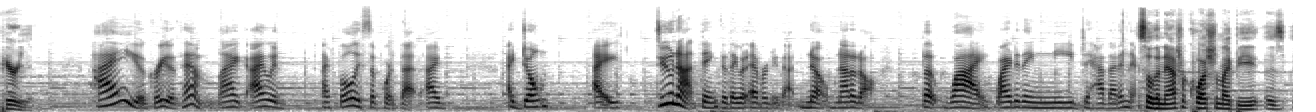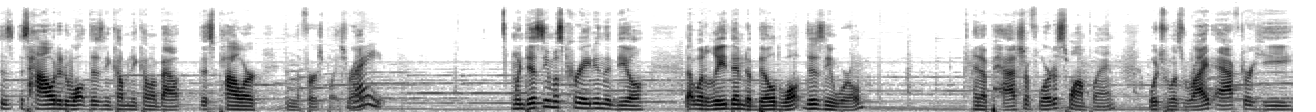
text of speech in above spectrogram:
Period. I agree with him. Like I would, I fully support that. I, I don't, I do not think that they would ever do that. No, not at all. But why? Why do they need to have that in there? So the natural question might be: is, is, is how did Walt Disney Company come about this power in the first place? Right. right. when Disney was creating the deal that would lead them to build Walt Disney World in a patch of Florida swampland, which was right after he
